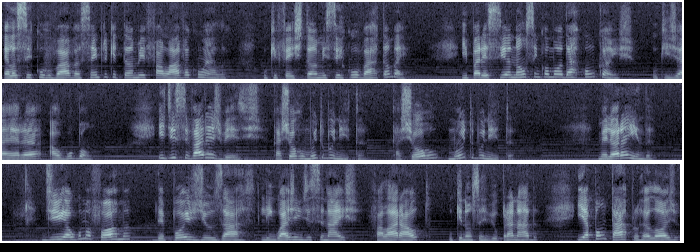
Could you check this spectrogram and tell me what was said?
Ela se curvava sempre que Tammy falava com ela, o que fez Tammy se curvar também. E parecia não se incomodar com cães, o que já era algo bom. E disse várias vezes: Cachorro muito bonita. Cachorro muito bonita. Melhor ainda, de alguma forma, depois de usar linguagem de sinais, falar alto, o que não serviu para nada, e apontar para o relógio,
